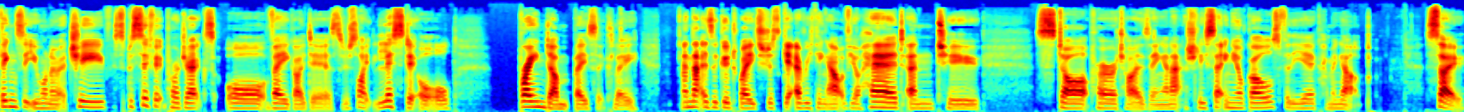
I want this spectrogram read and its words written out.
things that you want to achieve, specific projects or vague ideas. Just like list it all, brain dump basically. And that is a good way to just get everything out of your head and to start prioritizing and actually setting your goals for the year coming up. So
